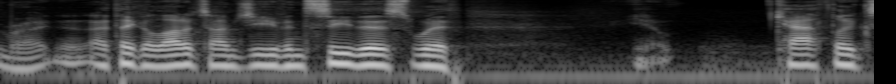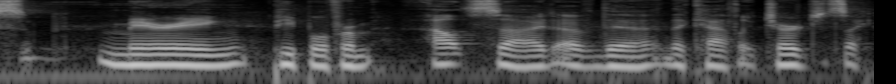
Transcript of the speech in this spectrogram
Right. And I think a lot of times you even see this with, you know, Catholics marrying people from outside of the the Catholic Church. It's like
